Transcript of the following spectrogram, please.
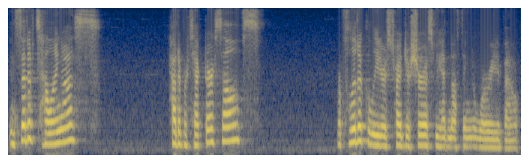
Instead of telling us how to protect ourselves, our political leaders tried to assure us we had nothing to worry about.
